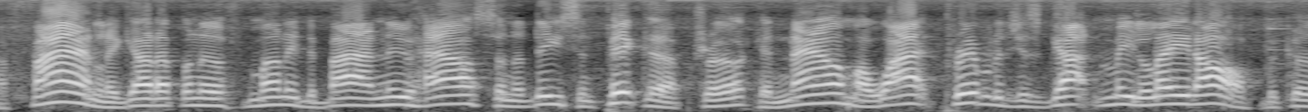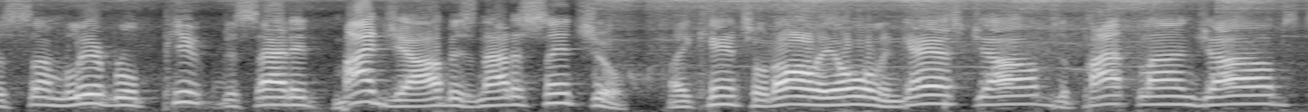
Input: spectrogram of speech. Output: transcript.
I finally got up enough money to buy a new house and a decent pickup truck, and now my white privilege has gotten me laid off because some liberal puke decided my job is not essential. They canceled all the oil and gas jobs, the pipeline jobs,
